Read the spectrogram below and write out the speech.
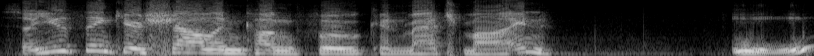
So you think your Shaolin Kung Fu can match mine? Ooh.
